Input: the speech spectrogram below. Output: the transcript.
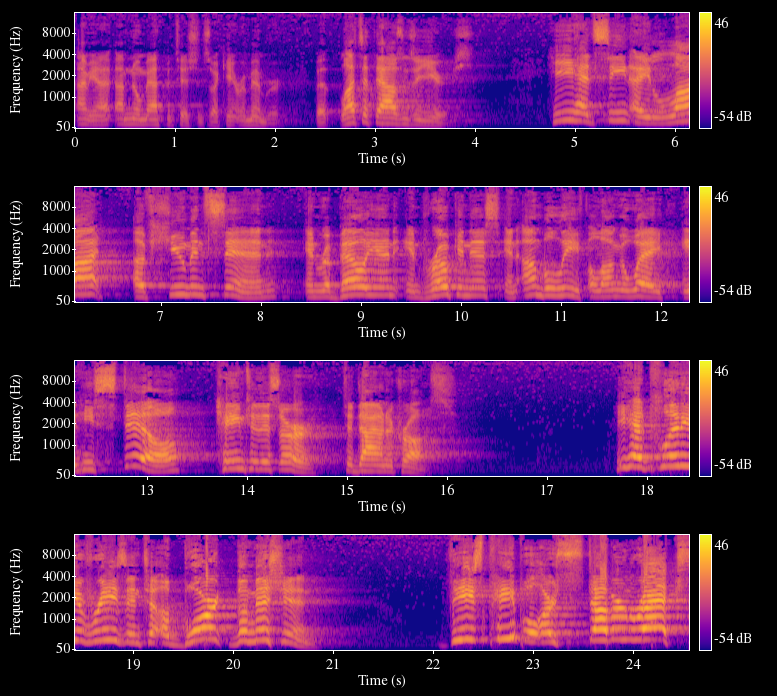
I mean, I, am no mathematician, so I can't remember, but lots of thousands of years. He had seen a lot of human sin and rebellion and brokenness and unbelief along the way, and he still came to this earth to die on a cross. He had plenty of reason to abort the mission. These people are stubborn wrecks.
